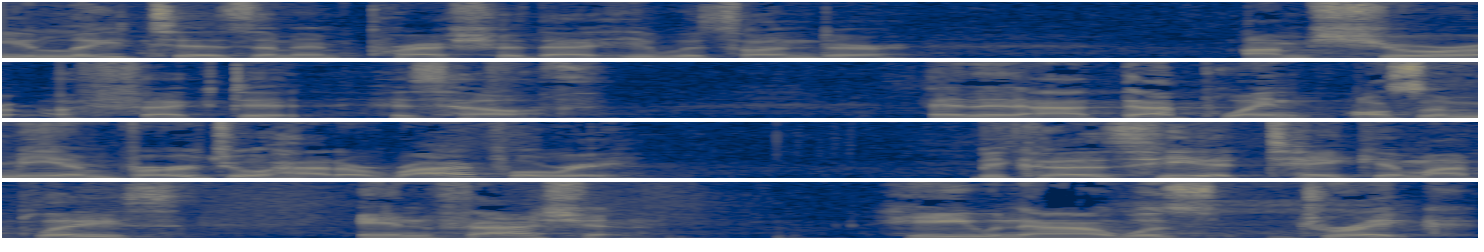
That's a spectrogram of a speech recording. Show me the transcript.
elitism, and pressure that he was under, I'm sure affected his health. And then at that point, also me and Virgil had a rivalry because he had taken my place in fashion. He now was Drake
